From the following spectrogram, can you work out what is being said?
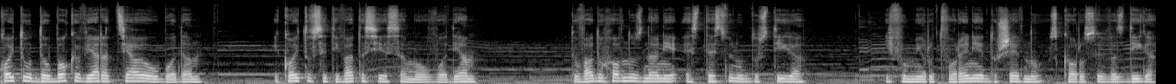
който от дълбока вяра цял е обладан и който в сетивата си е самоовладян. Това духовно знание естествено достига и в умиротворение душевно скоро се въздига.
